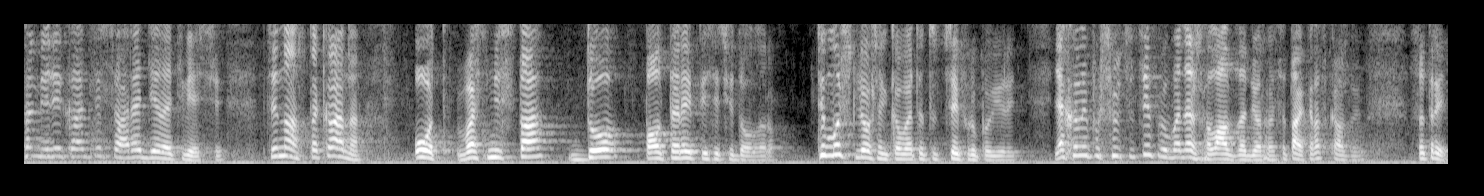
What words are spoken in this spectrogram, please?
Американцы шарят делать вещи. Цена стакана от 800 до полтори тисячі доларів. Ти можеш, Льошенька, в эту тут цифру повірити? Я коли почув цю цифру, в мене ж глаз задергався. Так, розказую. Смотри.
